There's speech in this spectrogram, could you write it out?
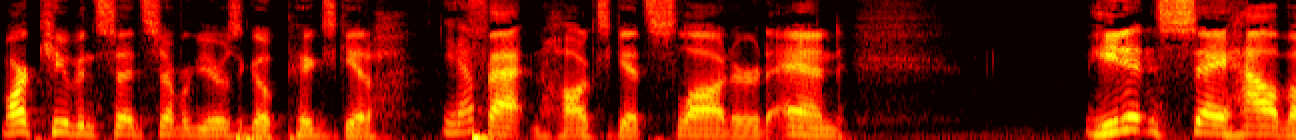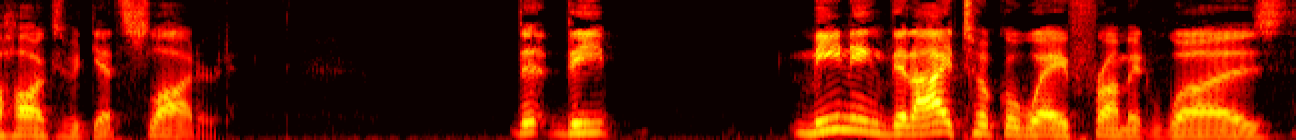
Mark Cuban said several years ago pigs get Yep. fat and hogs get slaughtered. And he didn't say how the hogs would get slaughtered. The, the meaning that I took away from it was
